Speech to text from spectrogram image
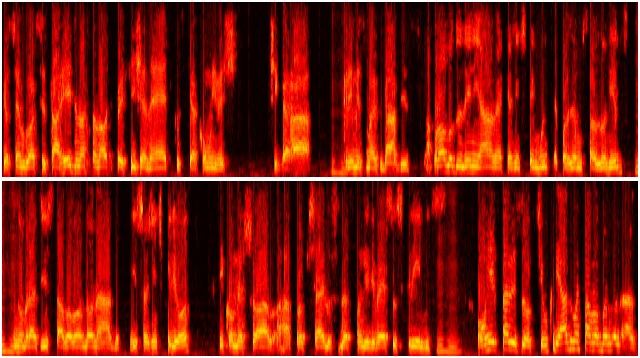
que eu sempre gosto de citar, a Rede Nacional de Perfis Genéticos, que é como investigar uhum. crimes mais graves. A prova do DNA, né, que a gente tem muito, por exemplo, nos Estados Unidos, uhum. no Brasil estava abandonado. Isso a gente criou e começou a, a propiciar a elucidação de diversos crimes. Uhum. Ou revitalizou, que tinham criado, mas estava abandonado.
